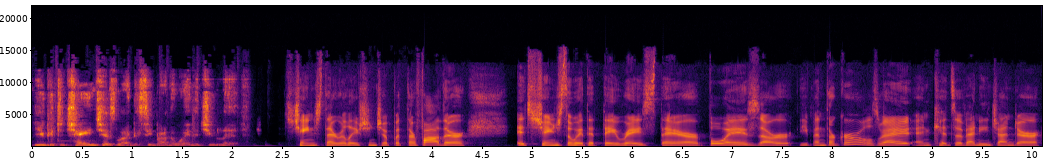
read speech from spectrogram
You get to change his legacy by the way that you live. It's changed their relationship with their father. It's changed the way that they raise their boys or even their girls, right? And kids of any gender.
